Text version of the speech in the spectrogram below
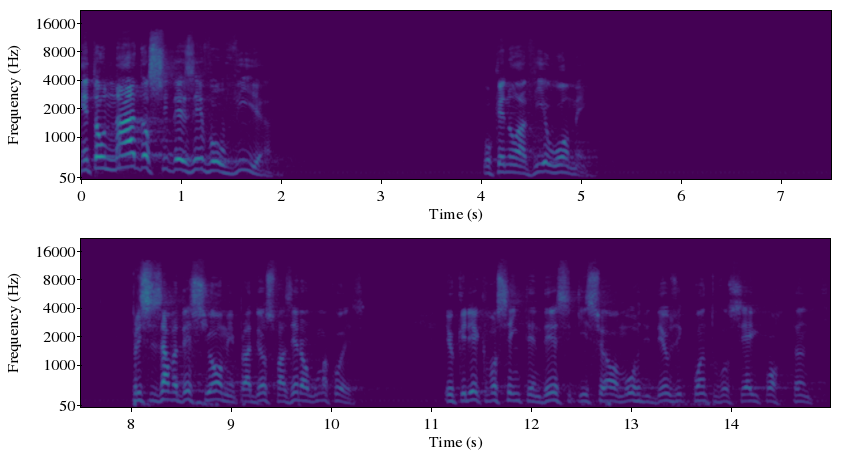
Então nada se desenvolvia, porque não havia o homem. Precisava desse homem para Deus fazer alguma coisa. Eu queria que você entendesse que isso é o amor de Deus e quanto você é importante.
